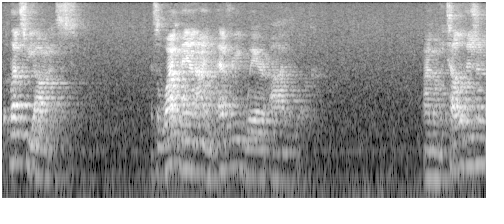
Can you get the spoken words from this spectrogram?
But let's be honest. As a white man, I am everywhere I look. I'm on television,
